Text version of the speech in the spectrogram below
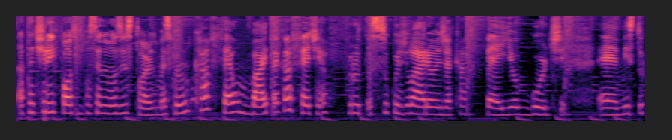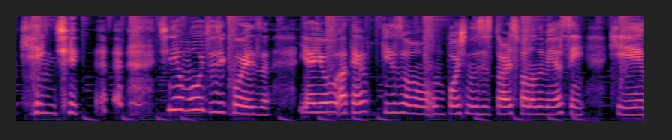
Até tirei foto e postei nos meus stories, mas foi um café, um baita café. Tinha fruta, suco de laranja, café, iogurte, é, misto quente. Tinha um monte de coisa. E aí eu até fiz um, um, post nos stories falando bem assim, que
